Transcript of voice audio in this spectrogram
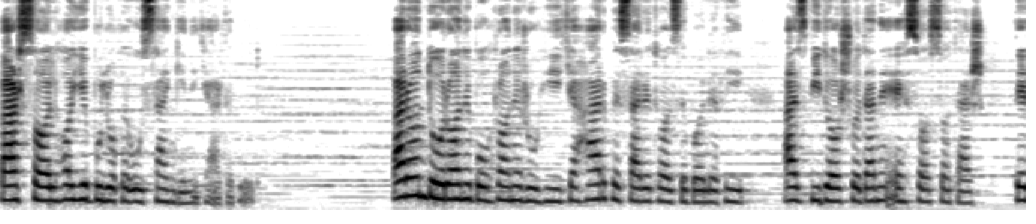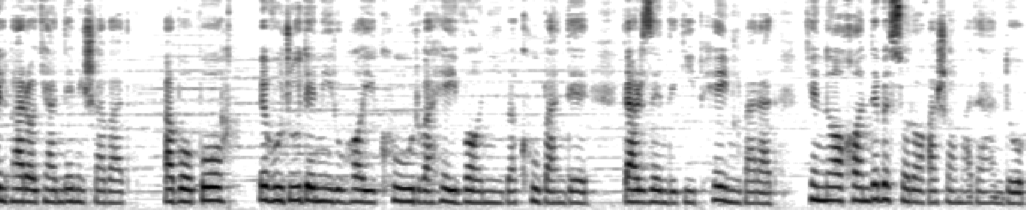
بر سالهای بلوغ او سنگینی کرده بود. بر آن دوران بحران روحی که هر پسر تازه بالغی از بیدار شدن احساساتش دل پراکنده می شود و با بخت به وجود نیروهای کور و حیوانی و کوبنده در زندگی پی می‌برد که ناخوانده به سراغش آمدند و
